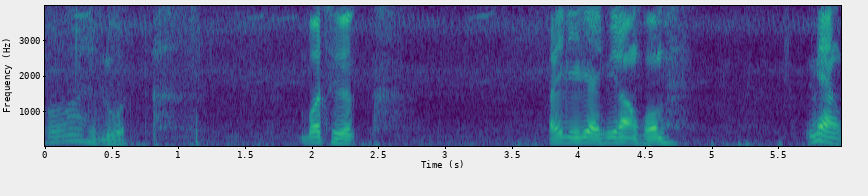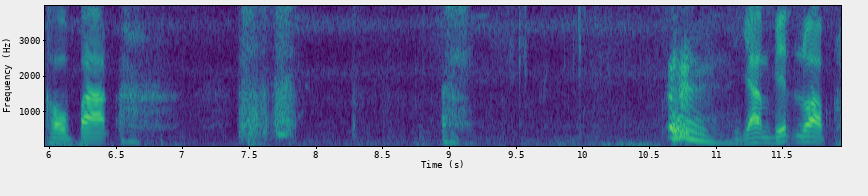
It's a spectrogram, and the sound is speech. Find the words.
โอ้ยหลุด บ่ถือกไปเรื่อยๆพี่น้องผมแม่งเขาปาก ยามเบ็ดรอบค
